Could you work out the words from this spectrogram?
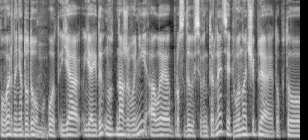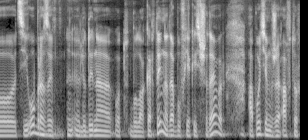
Повернення додому. От я я і див, ну, наживо ні, але просто дивився в інтернеті. Воно чіпляє. Тобто ці образи людина, от була картина, да був якийсь шедевр, а потім вже автор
